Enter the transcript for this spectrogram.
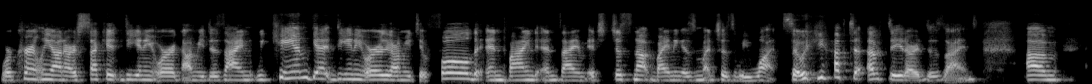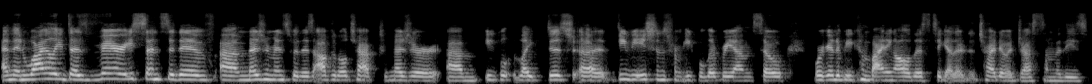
We're currently on our second DNA origami design. We can get DNA origami to fold and bind enzyme. It's just not binding as much as we want. So we have to update our designs. Um, and then Wylie does very sensitive um, measurements with his optical trap to measure um, equal, like dis, uh, deviations from equilibrium. So we're going to be combining all of this together to try to address some of these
